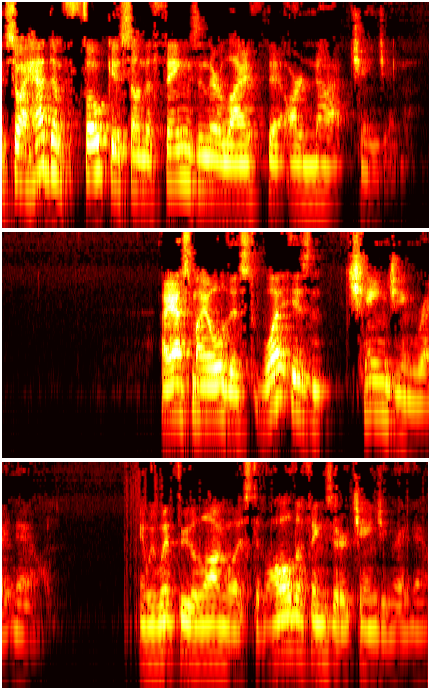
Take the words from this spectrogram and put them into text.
And so I had them focus on the things in their life that are not changing. I asked my oldest, What is changing right now? And we went through the long list of all the things that are changing right now.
